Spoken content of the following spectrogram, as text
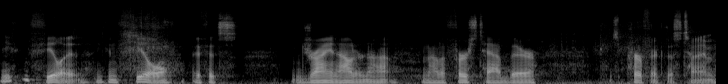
You can feel it. You can feel if it's drying out or not. Now the first tab there is perfect this time.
